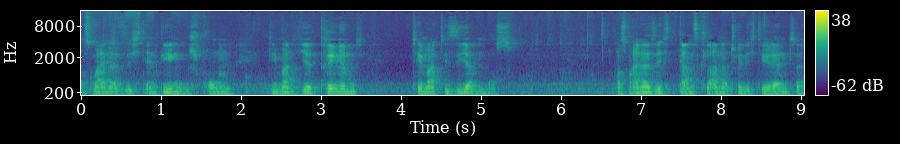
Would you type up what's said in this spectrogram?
aus meiner Sicht entgegengesprungen, die man hier dringend thematisieren muss. Aus meiner Sicht ganz klar natürlich die Rente.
